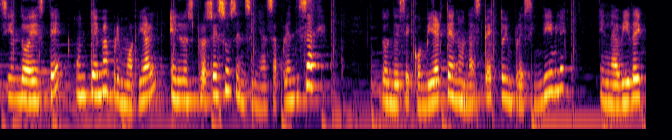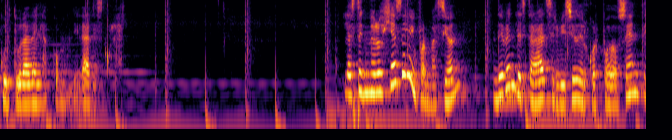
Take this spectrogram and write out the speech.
siendo este un tema primordial en los procesos de enseñanza-aprendizaje, donde se convierte en un aspecto imprescindible en la vida y cultura de la comunidad escolar. Las tecnologías de la información deben de estar al servicio del cuerpo docente,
